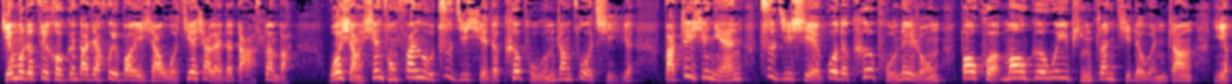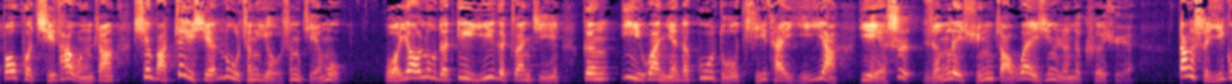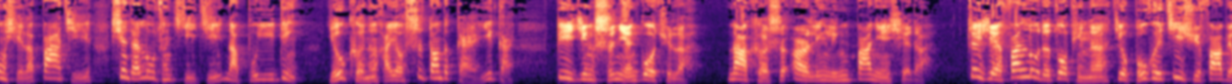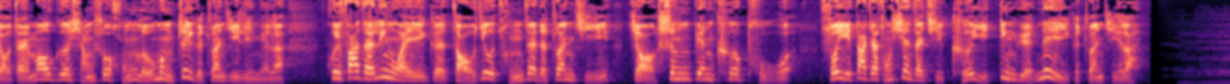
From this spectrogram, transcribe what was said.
节目的最后，跟大家汇报一下我接下来的打算吧。我想先从翻录自己写的科普文章做起，把这些年自己写过的科普内容，包括猫哥微评专辑的文章，也包括其他文章，先把这些录成有声节目。我要录的第一个专辑，跟《亿万年的孤独》题材一样，也是人类寻找外星人的科学。当时一共写了八集，现在录成几集那不一定，有可能还要适当的改一改，毕竟十年过去了。那可是二零零八年写的，这些翻录的作品呢，就不会继续发表在《猫哥详说红楼梦》这个专辑里面了，会发在另外一个早就存在的专辑，叫《身边科普》。所以大家从现在起可以订阅那一个专辑了。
